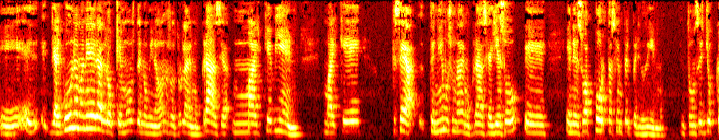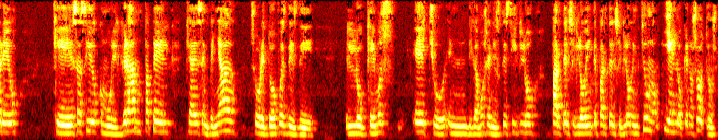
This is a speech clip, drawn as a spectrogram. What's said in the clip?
eh, de alguna manera lo que hemos denominado nosotros la democracia, mal que bien, mal que, sea, tenemos una democracia y eso, eh, en eso aporta siempre el periodismo. Entonces yo creo que ese ha sido como el gran papel que ha desempeñado, sobre todo pues desde lo que hemos hecho en, digamos, en este siglo, parte del siglo XX, parte del siglo XXI, y en lo que nosotros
